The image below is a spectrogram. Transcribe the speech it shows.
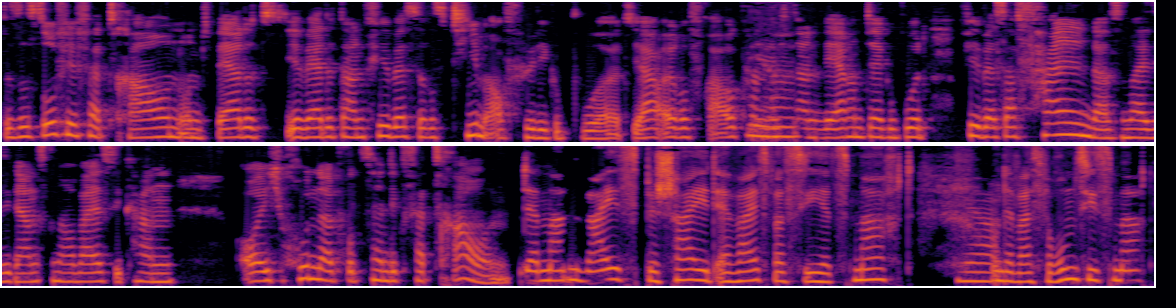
das ist so viel Vertrauen und werdet, ihr werdet dann ein viel besseres Team auch für die Geburt. Ja, eure Frau kann ja. sich dann während der Geburt viel besser fallen lassen, weil sie ganz genau weiß, sie kann euch hundertprozentig vertrauen. Der Mann weiß Bescheid, er weiß, was sie jetzt macht ja. und er weiß, warum sie es macht.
